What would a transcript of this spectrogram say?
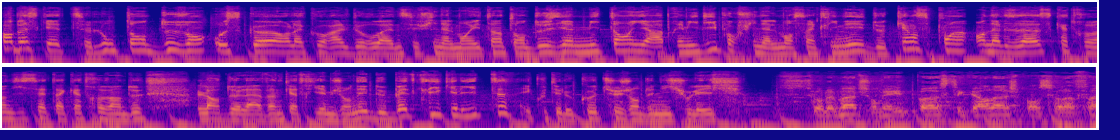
En basket, longtemps devant au score, la chorale de Rouen s'est finalement éteinte en deuxième mi-temps hier après-midi pour finalement s'incliner de 15 points en Alsace, 97 à 82 lors de la 24e journée de Betclic Elite. Écoutez le coach Jean-Denis Choulet. Sur le match, on mérite pas cet écart-là. Je pense sur la fin,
